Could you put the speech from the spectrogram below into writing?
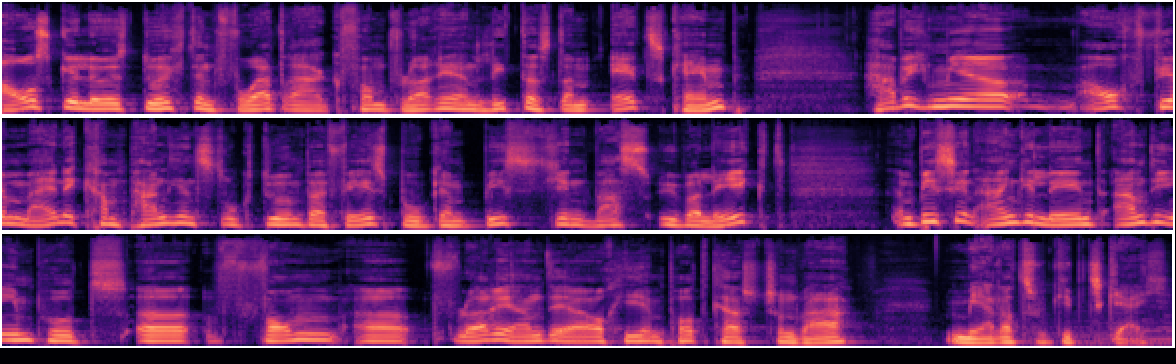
ausgelöst durch den Vortrag von Florian Litterst am Ads Camp, habe ich mir auch für meine Kampagnenstrukturen bei Facebook ein bisschen was überlegt. Ein bisschen angelehnt an die Inputs äh, vom äh, Florian, der auch hier im Podcast schon war. Mehr dazu gibt's gleich.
